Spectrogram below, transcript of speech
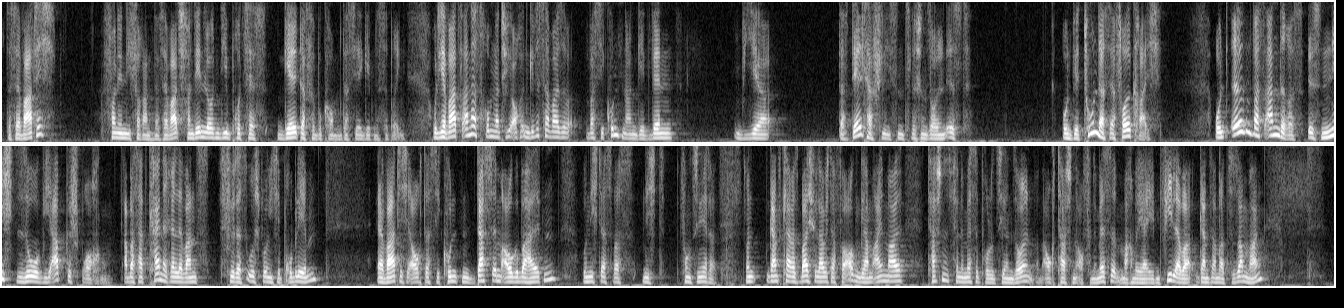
Das erwarte ich von den Lieferanten. Das erwarte ich von den Leuten, die im Prozess Geld dafür bekommen, dass sie Ergebnisse bringen. Und ich erwarte es andersrum natürlich auch in gewisser Weise, was die Kunden angeht. Wenn wir das Delta schließen zwischen sollen ist und wir tun das erfolgreich und irgendwas anderes ist nicht so wie abgesprochen, aber es hat keine Relevanz für das ursprüngliche Problem, erwarte ich auch, dass die Kunden das im Auge behalten und nicht das, was nicht funktioniert hat. Und ein ganz klares Beispiel habe ich da vor Augen. Wir haben einmal Taschen für eine Messe produzieren sollen, auch Taschen auch für eine Messe, machen wir ja eben viel, aber ganz anderer Zusammenhang.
